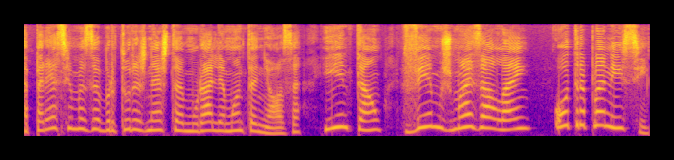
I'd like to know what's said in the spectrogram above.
aparecem umas aberturas nesta muralha montanhosa e então vemos mais além outra planície.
